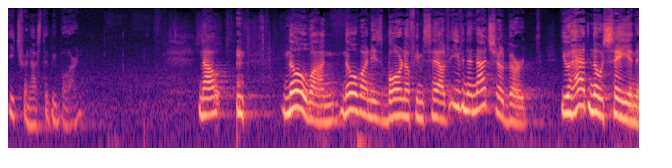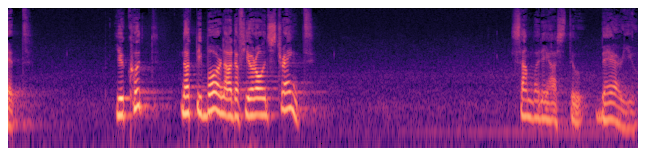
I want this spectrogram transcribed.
Each one has to be born. Now, no one, no one is born of himself, even a natural birth. You had no say in it. You could not be born out of your own strength. Somebody has to bear you.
